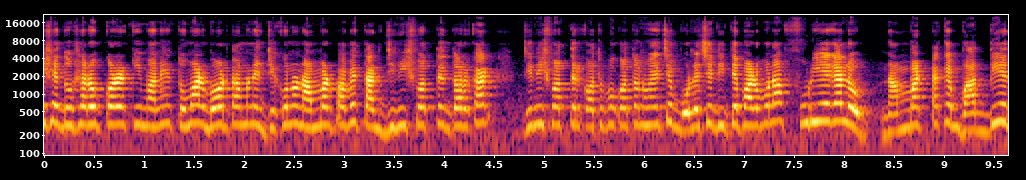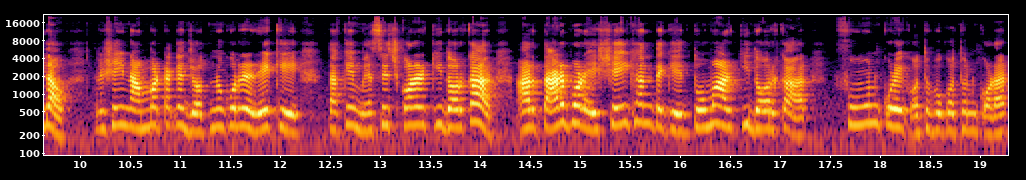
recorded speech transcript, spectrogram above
এসে দোষারোপ করার কি মানে? তোমার বর তার মানে যে কোনো নাম্বার পাবে, তার জিনিসপত্রের দরকার। জিনিসপত্রের কথোপকথন হয়েছে, বলেছে দিতে পারব না, ফুরিয়ে গেল। নাম্বারটাকে বাদ দিয়ে দাও। তাহলে সেই নাম্বারটাকে যত্ন করে রেখে তাকে মেসেজ করার কি দরকার? আর তারপরে সেইখান থেকে তোমার কি দরকার? ফোন করে কথোপকথন করার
